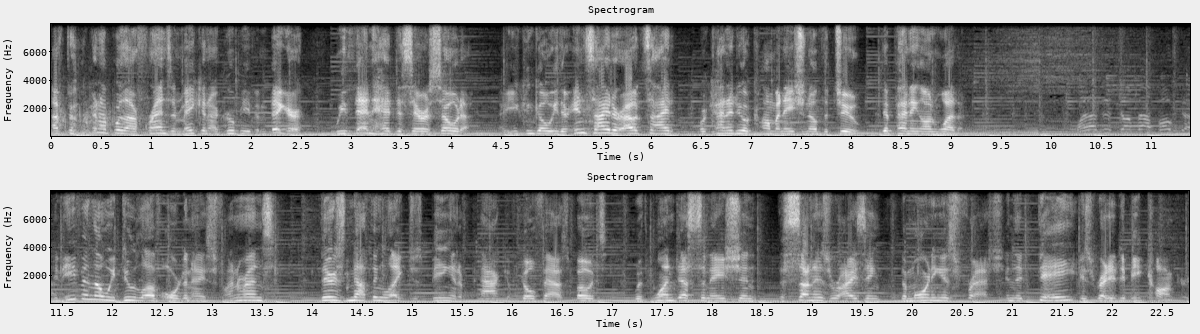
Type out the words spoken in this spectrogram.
After hooking up with our friends and making our group even bigger, we then head to Sarasota. You can go either inside or outside, or kind of do a combination of the two, depending on weather. Why not just jump out both And even though we do love organized fun runs, there's nothing like just being in a pack of go fast boats with one destination, the sun is rising, the morning is fresh, and the day is ready to be conquered.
